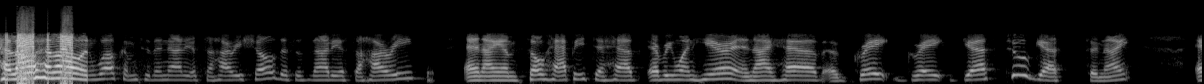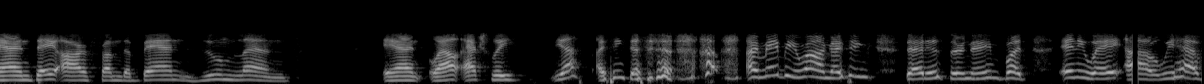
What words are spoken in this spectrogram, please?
Hello, hello, and welcome to the Nadia Sahari Show. This is Nadia Sahari, and I am so happy to have everyone here. And I have a great, great guest, two guests tonight, and they are from the band Zoomlenz. And well, actually, yes, I think that's. I may be wrong. I think that is their name, but anyway, uh, we have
